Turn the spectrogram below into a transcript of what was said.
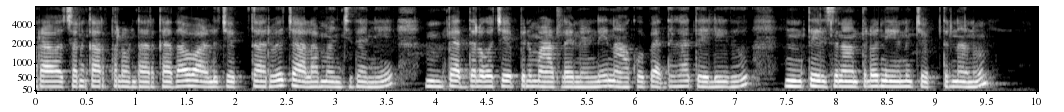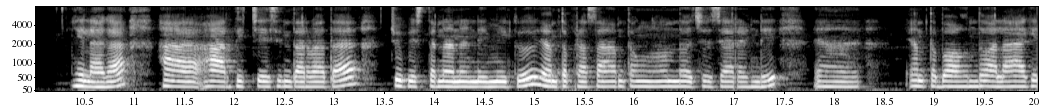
ప్రవచనకర్తలు ఉంటారు కదా వాళ్ళు చెప్తారు చాలా మంచిదని. పెద్దలుగా చెప్పిన మాటలేనండి. నాకు పెద్దగా తెలీదు. తెలిసినంతలో నేను చెప్తున్నాను. ఇలాగా హా హారతి ఇచ్చేసిన తర్వాత చూపిస్తున్నానండి మీకు. ఎంత ప్రశాంతంగా ఉందో చూసారండి ఎంత బాగుందో అలాగే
